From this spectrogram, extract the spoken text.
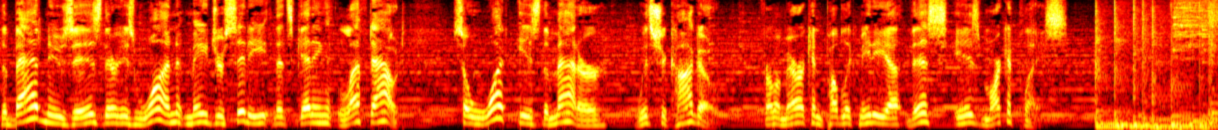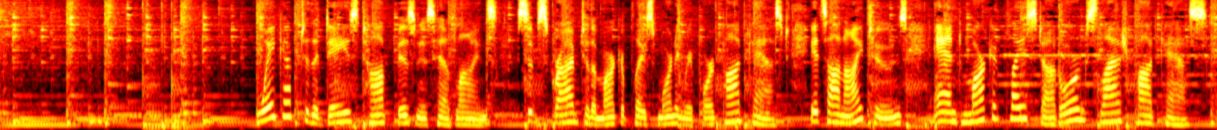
The bad news is there is one major city that's getting left out. So, what is the matter with Chicago? From American Public Media, this is Marketplace. Wake up to the day's top business headlines. Subscribe to the Marketplace Morning Report podcast. It's on iTunes and marketplace.org/podcasts.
